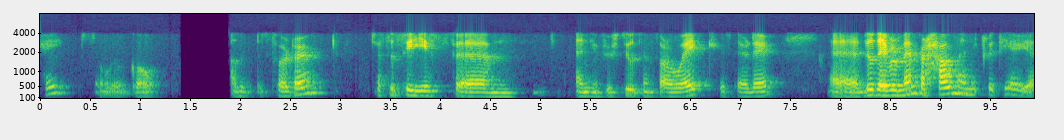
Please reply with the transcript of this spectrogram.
Okay, so we'll go a little bit further, just to see if um, any if your students are awake, if they're there. Uh, do they remember how many criteria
